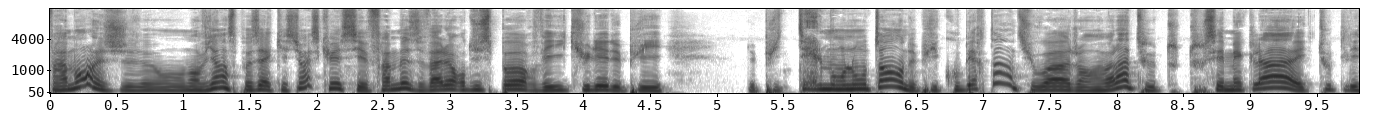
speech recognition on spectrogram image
vraiment, on en vient à se poser la question est-ce que ces fameuses valeurs du sport véhiculées depuis depuis tellement longtemps, depuis Coubertin, tu vois, genre voilà, tous ces mecs-là avec les,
